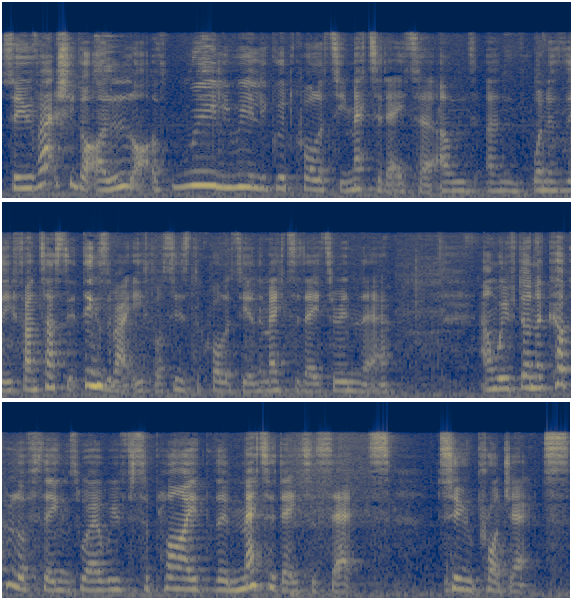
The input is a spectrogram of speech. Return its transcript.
So you've actually got a lot of really, really good quality metadata and, and one of the fantastic things about Ethos is the quality of the metadata in there. And we've done a couple of things where we've supplied the metadata sets to projects.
